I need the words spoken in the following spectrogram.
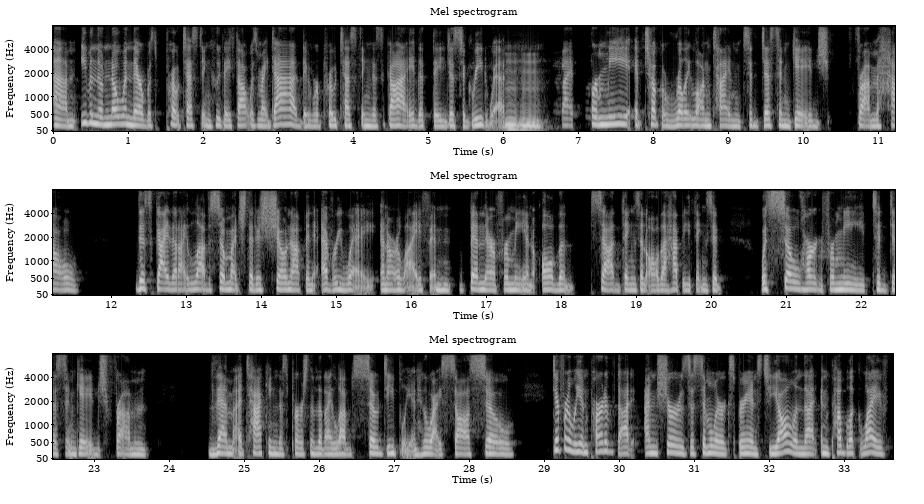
Um, even though no one there was protesting who they thought was my dad, they were protesting this guy that they disagreed with. Mhm. But for me, it took a really long time to disengage from how this guy that I love so much that has shown up in every way in our life and been there for me and all the sad things and all the happy things. It was so hard for me to disengage from them attacking this person that I loved so deeply and who I saw so differently. And part of that, I'm sure, is a similar experience to y'all in that in public life,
